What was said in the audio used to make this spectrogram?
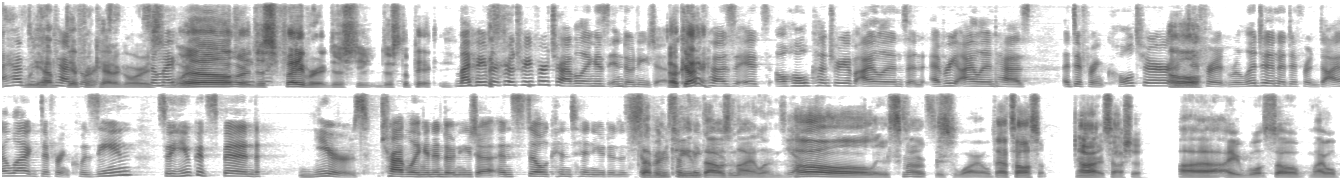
I have We different have different categories. So my Well, favorite just favorite, just just to pick. My favorite country for traveling is Indonesia. Okay. Because it's a whole country of islands, and every island has a different culture, Oh. a different religion, a different dialect, different cuisine. So you could spend years traveling in Indonesia and still continue to discover something Seventeen new. thousand islands. Yeah. Holy smokes! It's, it's wild. That's awesome. All right, Sasha. Uh, I will. So I will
